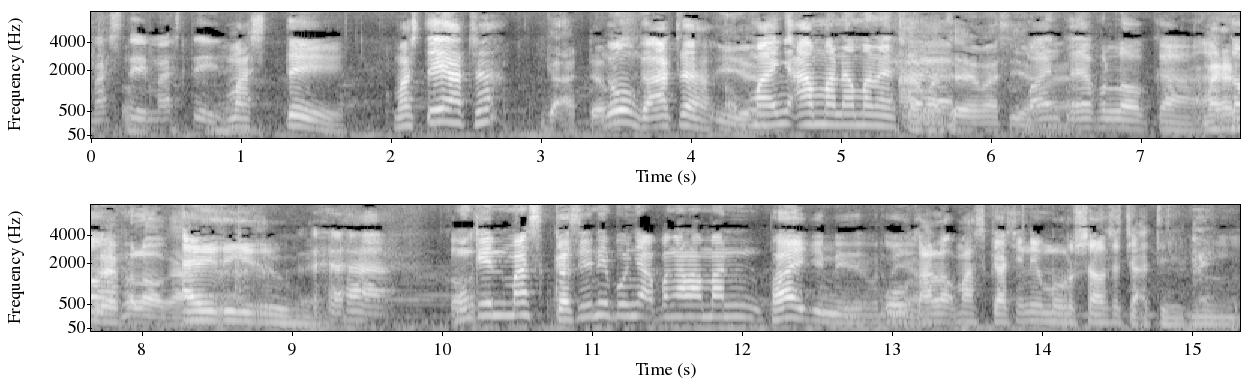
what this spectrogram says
Mas T, Mas T. Mas T. Mas T ada? Enggak ada. Oh, Mas. enggak ada. Iya. Mainnya aman-aman aja. Aman saya, Mas, ya. Main Traveloka Main atau Traveloka. Mungkin Mas Gas ini punya pengalaman baik ini Oh, sepertinya. kalau Mas Gas ini mursal sejak dini.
